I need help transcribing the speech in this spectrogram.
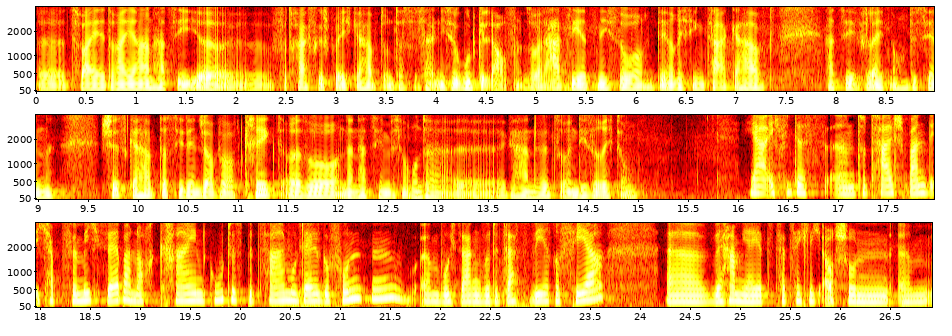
äh, zwei, drei Jahren hat sie ihr äh, Vertragsgespräch gehabt und das ist halt nicht so gut gelaufen. So, da hat sie jetzt nicht so den richtigen Tag gehabt, hat sie vielleicht noch ein bisschen Schiss gehabt, dass sie den Job überhaupt kriegt oder so und dann hat sie ein bisschen runtergehandelt, so in diese Richtung. Ja, ich finde das ähm, total spannend. Ich habe für mich selber noch kein gutes Bezahlmodell gefunden, ähm, wo ich sagen würde, das wäre fair. Äh, wir haben ja jetzt tatsächlich auch schon ähm,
